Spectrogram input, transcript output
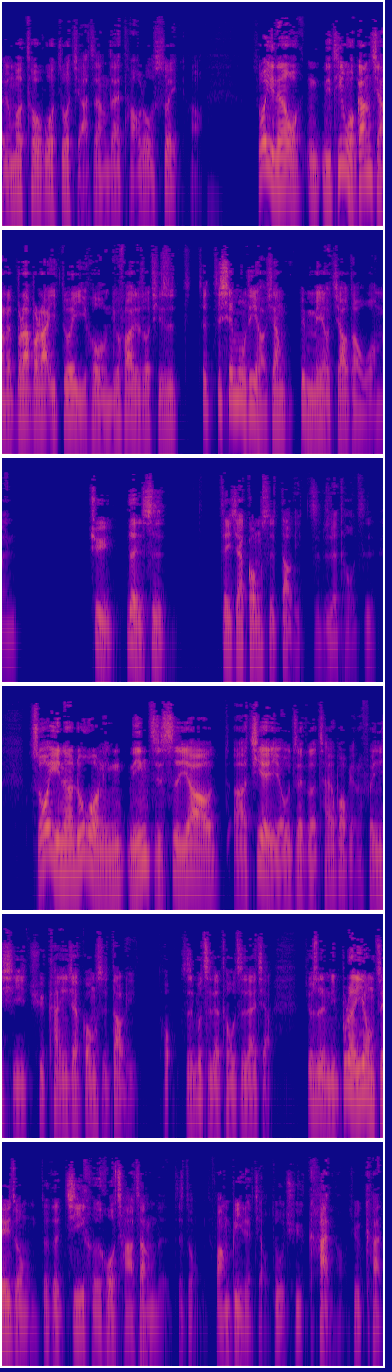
有没有透过做假账在逃漏税啊。所以呢，我你你听我刚讲的巴拉巴拉一堆以后，你就发觉说，其实这这些目的好像并没有教导我们去认识。这家公司到底值不值得投资？所以呢，如果您您只是要呃借由这个财务报表的分析去看一家公司到底投值不值得投资来讲，就是你不能用这一种这个稽核或查账的这种防避的角度去看哈，去看。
